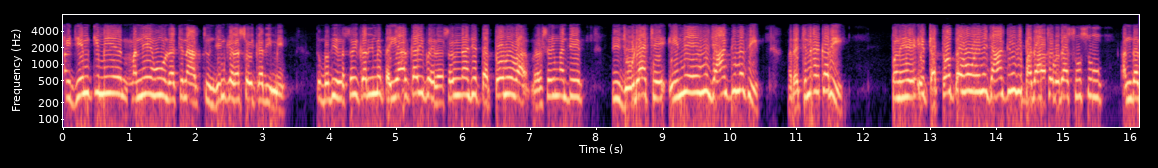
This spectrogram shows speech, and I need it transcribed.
કે જેમ કે મેં મને હું રચના છું. જેમ કે રસોઈ કરી મેં. તો બધી રસોઈ કરી મેં તૈયાર કરી પછી રસોઈના જે તત્વો મેં રસોઈમાં જે જોડ્યા છે એને હું જાણતી નથી. રચના કરી પણ એ તત્વો તો હું એને જાણતી નથી. પદાર્થો બધા શું શું અંદર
